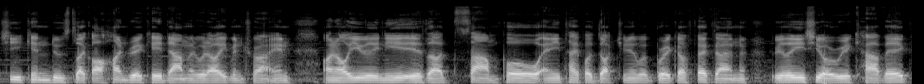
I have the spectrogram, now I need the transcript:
she can do like 100k damage without even trying. And all you really need is a sample, any type of dot unit with break effect and really she'll wreak havoc.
